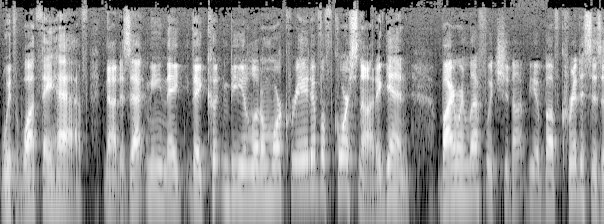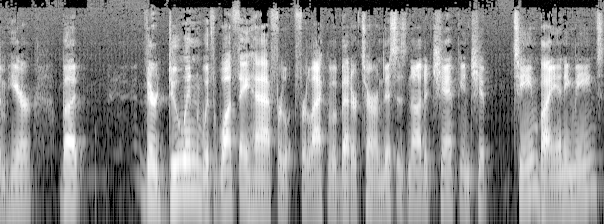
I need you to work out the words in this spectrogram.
with what they have. Now, does that mean they, they couldn't be a little more creative? Of course not. Again, Byron Leftwich should not be above criticism here but they're doing with what they have, for, for lack of a better term. This is not a championship team by any means,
